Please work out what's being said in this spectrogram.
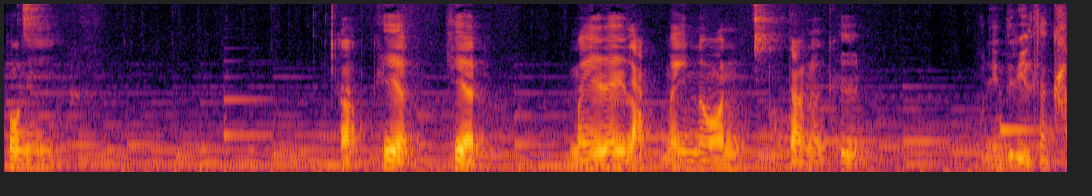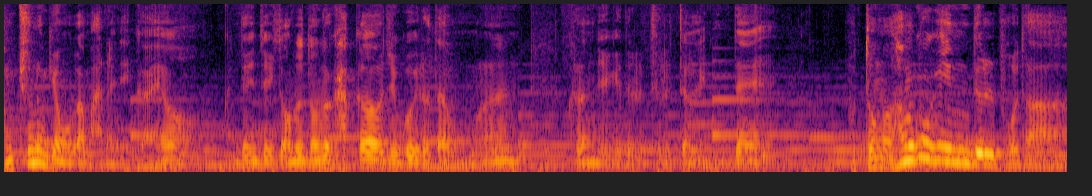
พวกนี้ ครับเครียด เครียด ไม่ได้หลับ ไม่นอนตอนกลางคืน 본인들이 일단 감추는 경우가 많으니까요. 근데 이제 어느 정도 가까워지고 이러다 보면 그런 얘기들을 들을 때가 있는데 보통은 한국인들보다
